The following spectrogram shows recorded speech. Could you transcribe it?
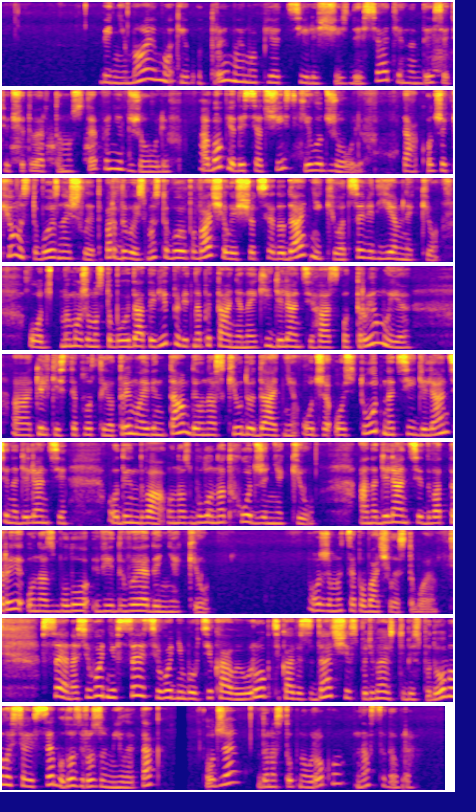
Віднімаємо і отримаємо 5,6 на 10 у четвертому степені джоулів або 56 кілоджоулів. Так, отже, Q ми з тобою знайшли. Тепер дивись, ми з тобою побачили, що це додатнє Q, а це від'ємне Q. Отже, ми можемо з тобою дати відповідь на питання, на якій ділянці газ отримує кількість теплоти. Отримує він там, де у нас Q додатнє. Отже, ось тут, на цій ділянці, на ділянці 1,2 у нас було надходження Q, а на ділянці 2,3 у нас було відведення Q. Отже, ми це побачили з тобою. Все, на сьогодні все. Сьогодні був цікавий урок, цікаві задачі. Сподіваюсь, тобі сподобалося і все було зрозуміле, так? Отже, до наступного року На все добре.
